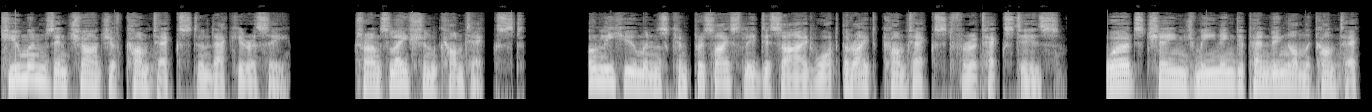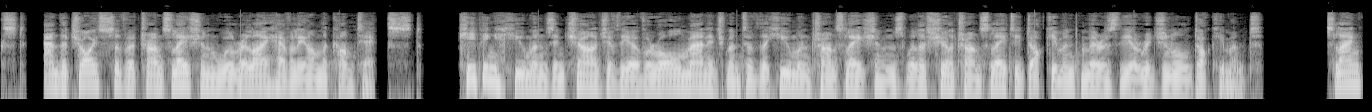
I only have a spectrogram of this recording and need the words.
Humans in charge of context and accuracy. Translation context. Only humans can precisely decide what the right context for a text is. Words change meaning depending on the context, and the choice of a translation will rely heavily on the context. Keeping humans in charge of the overall management of the human translations will assure translated document mirrors the original document. Slang,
